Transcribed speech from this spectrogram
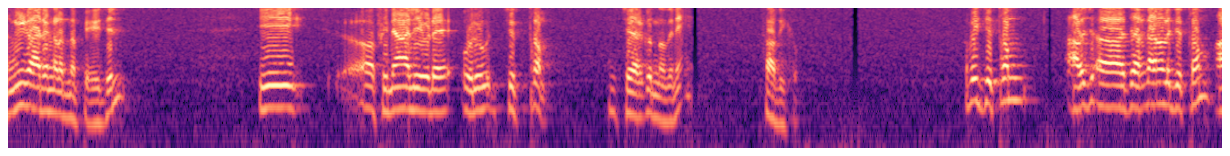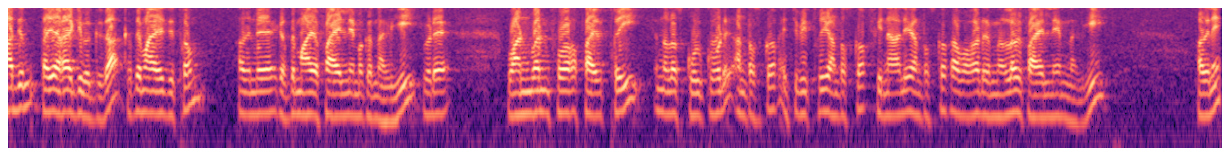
അംഗീകാരങ്ങൾ എന്ന പേജിൽ ഈ ഫിനാലിയുടെ ഒരു ചിത്രം ചേർക്കുന്നതിന് സാധിക്കും. അപ്പോൾ ഈ ചിത്രം ചേർക്കാനുള്ള ചിത്രം ആദ്യം തയ്യാറാക്കി വെക്കുക. കൃത്യമായ ചിത്രം അതിന്റെ കൃത്യമായ ഫയൽ നെയിമൊക്കെ നൽകി. ഇവിടെ one one four five three എന്നുള്ള school code underscore H B three underscore finale underscore award എന്നുള്ള ഒരു ഫയൽ നെയിം നൽകി. അതിന്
